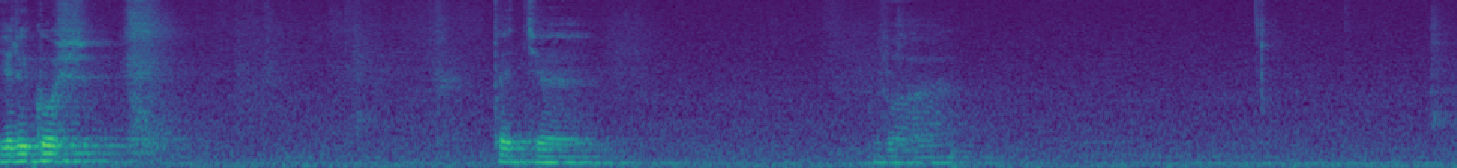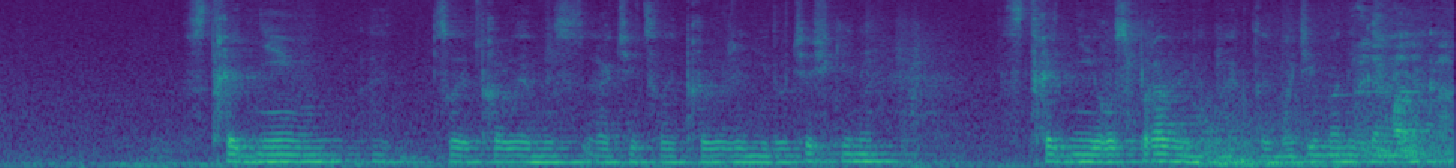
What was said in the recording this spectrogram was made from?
Jelikož teď eh, v středním co je přeložení, radši co je přeložení do češtiny, střední rozpravy, no, jak to je Majjimanika.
